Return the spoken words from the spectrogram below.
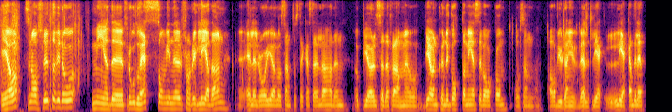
Ja, sen avslutar vi då med eh, Frodo S som vinner från ryggledaren. LL eh, Royal och Santos de Castella hade en uppgörelse där framme och Björn kunde gotta med sig bakom och sen avgjorde han ju väldigt le lekande lätt.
